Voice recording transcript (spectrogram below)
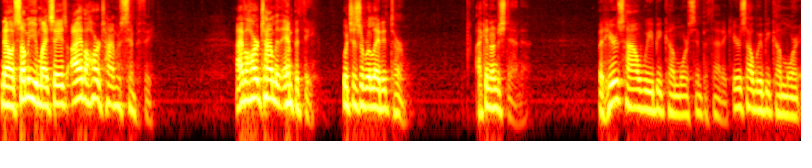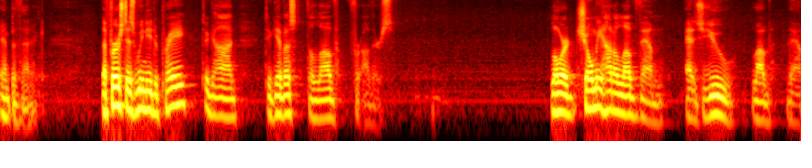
Now, some of you might say, I have a hard time with sympathy. I have a hard time with empathy, which is a related term. I can understand that. But here's how we become more sympathetic. Here's how we become more empathetic. The first is we need to pray to God to give us the love for others. Lord, show me how to love them as you love them.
